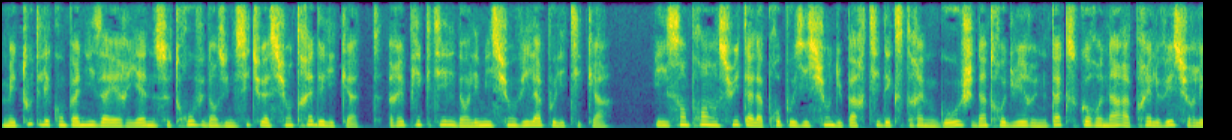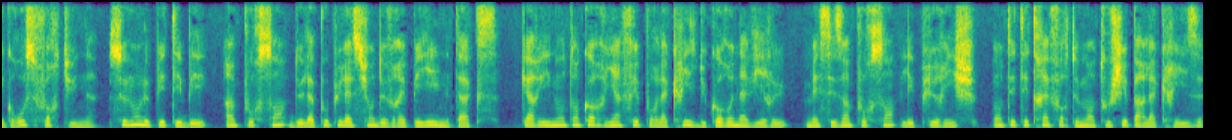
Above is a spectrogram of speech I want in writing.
mais toutes les compagnies aériennes se trouvent dans une situation très délicate, réplique-t-il dans l'émission Villa Politica. Il s'en prend ensuite à la proposition du parti d'extrême gauche d'introduire une taxe Corona à prélever sur les grosses fortunes. Selon le PTB, 1% de la population devrait payer une taxe, car ils n'ont encore rien fait pour la crise du coronavirus, mais ces 1% les plus riches ont été très fortement touchés par la crise,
